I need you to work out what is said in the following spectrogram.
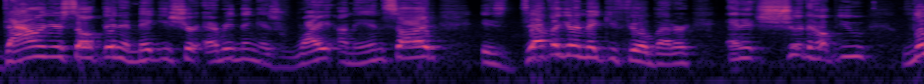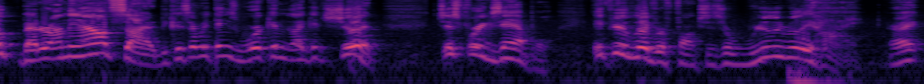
dialing yourself in and making sure everything is right on the inside is definitely going to make you feel better and it should help you look better on the outside because everything's working like it should. Just for example if your liver functions are really really high right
